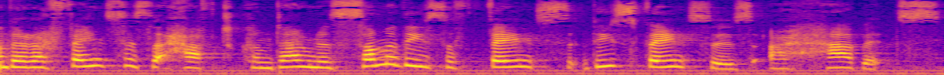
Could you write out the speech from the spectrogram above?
And there are fences that have to come down. And some of these, fence, these fences are habits.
